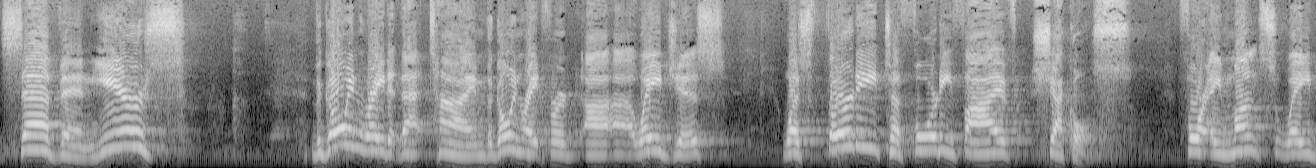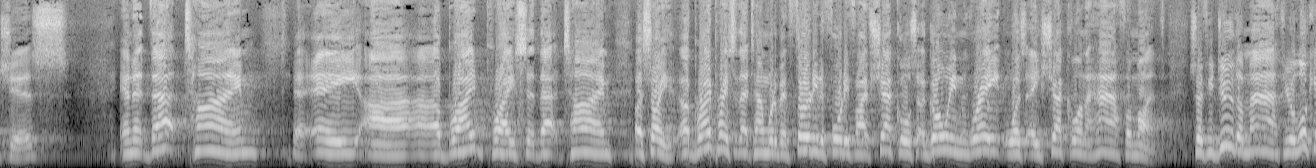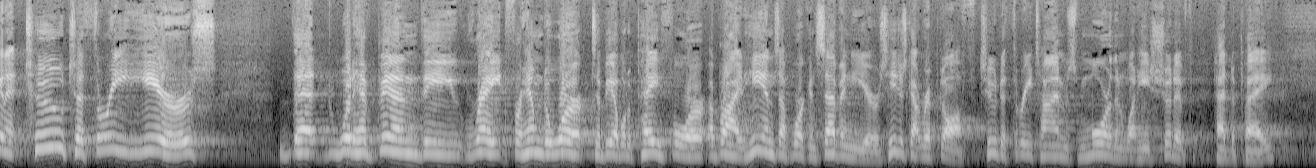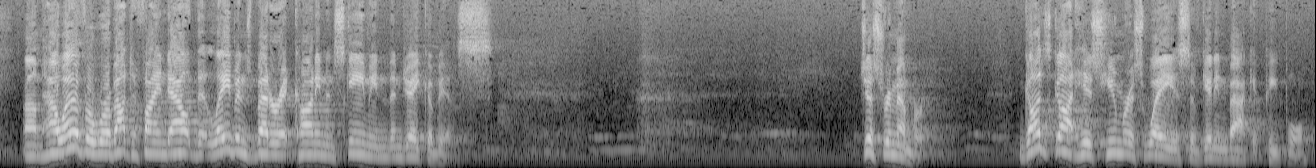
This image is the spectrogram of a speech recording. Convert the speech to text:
Seven years. The going rate at that time, the going rate for uh, uh, wages was 30 to 45 shekels for a month's wages. And at that time, a, uh, a bride price at that time, uh, sorry, a bride price at that time would have been 30 to 45 shekels. A going rate was a shekel and a half a month. So if you do the math, you're looking at two to three years that would have been the rate for him to work to be able to pay for a bride. He ends up working seven years. He just got ripped off two to three times more than what he should have had to pay. Um, however, we're about to find out that Laban's better at conning and scheming than Jacob is. Just remember, God's got his humorous ways of getting back at people.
